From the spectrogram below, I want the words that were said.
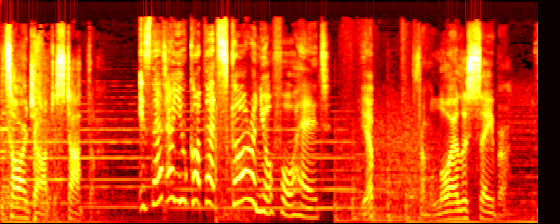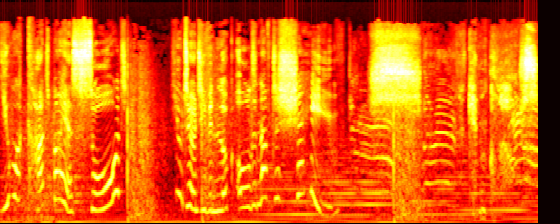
It's our job to stop them. is that how you got that scar on your forehead? Yep, from a loyalist saber. You were cut by a sword? You don't even look old enough to shave. Shh, they're getting close.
